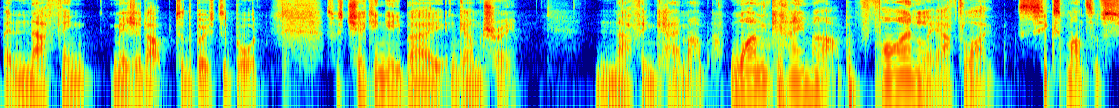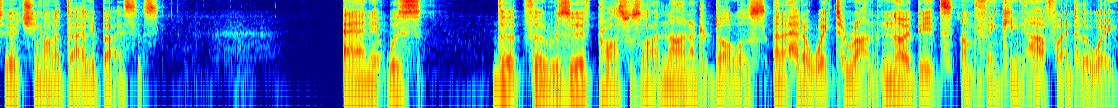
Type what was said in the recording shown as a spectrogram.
but nothing measured up to the boosted board. So I was checking eBay and Gumtree. Nothing came up. One came up finally after like six months of searching on a daily basis, and it was the the reserve price was like nine hundred dollars, and it had a week to run. No bids. I'm thinking halfway into the week,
